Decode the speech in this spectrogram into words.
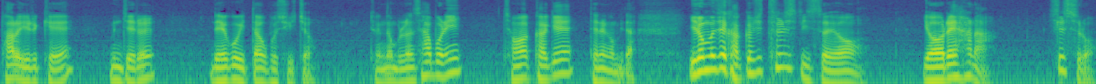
바로 이렇게 문제를 내고 있다고 볼 수 있죠. 정답 물론 4번이 정확하게 되는 겁니다. 이런 문제 가끔씩 틀릴 수도 있어요. 열의 하나 실수로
